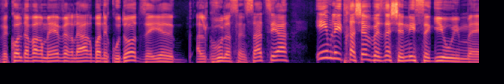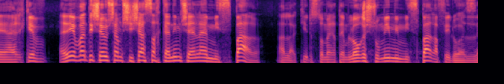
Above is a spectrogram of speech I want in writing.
וכל דבר מעבר לארבע נקודות זה יהיה על גבול הסנסציה. אם להתחשב בזה שניס הגיעו עם uh, ההרכב, אני הבנתי שהיו שם שישה שחקנים שאין להם מספר. על, ה- כאילו, זאת אומרת, הם לא רשומים עם מספר אפילו, אז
